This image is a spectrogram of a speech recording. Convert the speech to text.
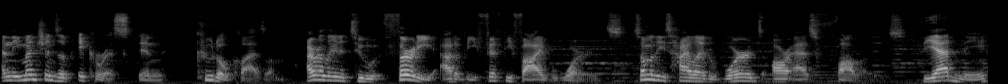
and the mentions of Icarus in Kudoclasm. I related to 30 out of the 55 words. Some of these highlighted words are as follows. Theadne,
